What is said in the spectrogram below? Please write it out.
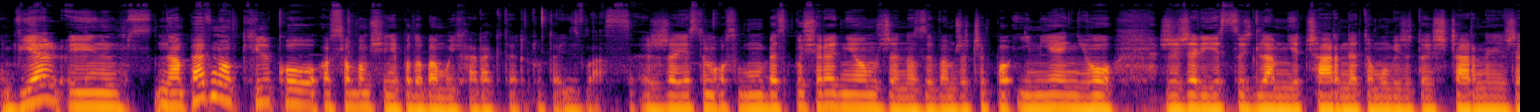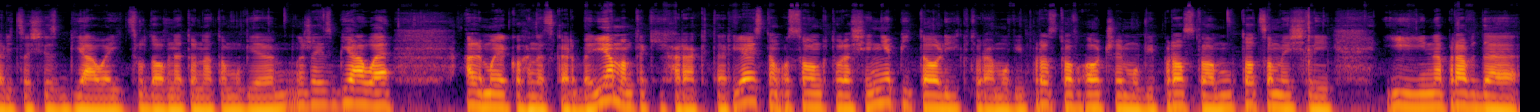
Wiel, y, na pewno kilku osobom się nie podoba mój charakter tutaj z Was, że jestem osobą bezpośrednią, że nazywam rzeczy po imieniu, że jeżeli jest coś dla mnie czarne, to mówię, że to jest czarne, jeżeli coś jest białe i cudowne, to na to mówię, że jest białe. Ale moje kochane skarby, ja mam taki charakter. Ja jestem osobą, która się nie pitoli, która mówi prosto w oczy, mówi prosto to, co myśli i naprawdę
